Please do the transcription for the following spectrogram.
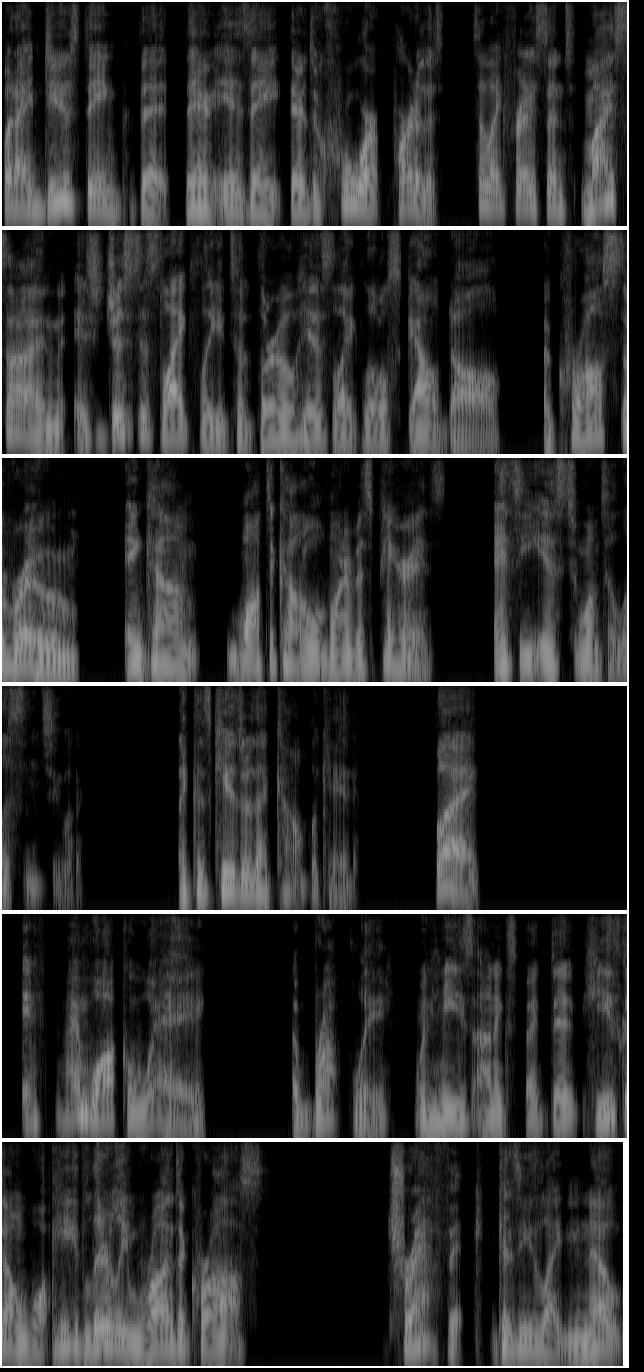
But I do think that there is a there's a core part of this. So like for instance, my son is just as likely to throw his like little scout doll across the room and come want to cuddle with one of his parents as he is to want to listen to it. Like, cause kids are that complicated. But if I walk away abruptly when he's unexpected, he's going to, he literally runs across traffic because he's like, no,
